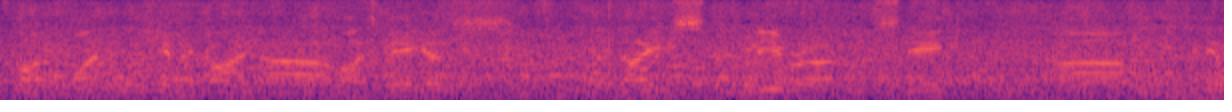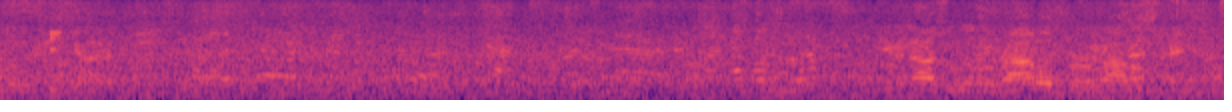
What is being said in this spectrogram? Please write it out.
It's a lot of fun. Dice, the Libra, snake. Um, give you a little peek at it. Even has a little rattle for a rattlesnake.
